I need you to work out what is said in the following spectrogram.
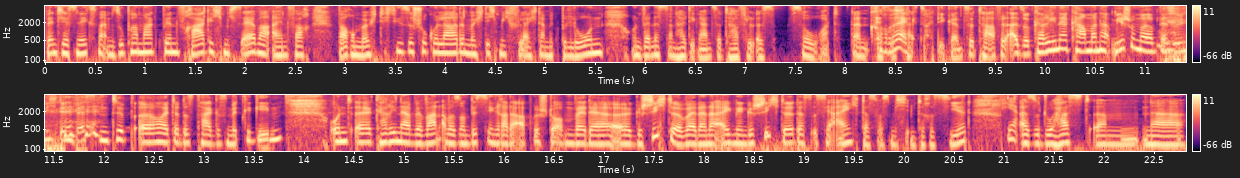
wenn ich das nächste Mal im Supermarkt bin, frage ich mich selber einfach, warum möchte ich diese Schokolade? Möchte ich mich vielleicht damit belohnen? Und wenn es dann halt die ganze Tafel ist, so what? Dann Korrekt. esse ich halt die ganze Tafel. Also Karina Kamann hat mir schon mal persönlich den besten Tipp äh, heute des Tages mitgegeben. Und Karina, äh, wir waren aber so ein bisschen gerade abgestorben bei der äh, Geschichte, bei deiner eigenen Geschichte. Das ist ja eigentlich das, was mich interessiert. Ja. Also du hast ähm, eine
